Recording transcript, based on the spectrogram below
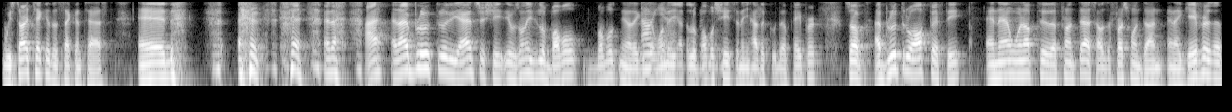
we started taking the second test, and. And, and I, I and I blew through the answer sheet. It was only these little bubble bubble, you know, the, Oh, the one that you had the little bubble mm-hmm. sheets, and then you had the, the paper. So I blew through all fifty, and then went up to the front desk. I was the first one done, and I gave her the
